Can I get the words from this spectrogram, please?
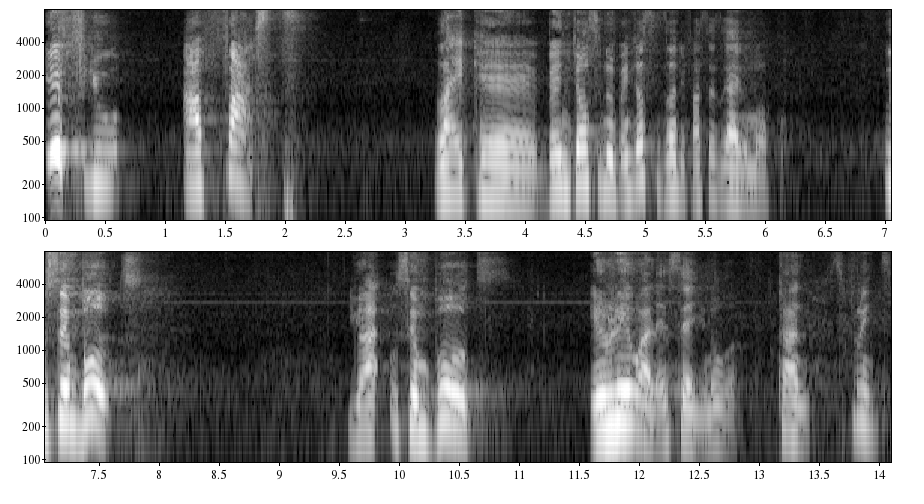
if you are fast, like uh, Ben Johnson, no, Ben Johnson is not the fastest guy anymore. Usain Bolt. You are Usain Bolt. A railway, let's say, you know, can sprint.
